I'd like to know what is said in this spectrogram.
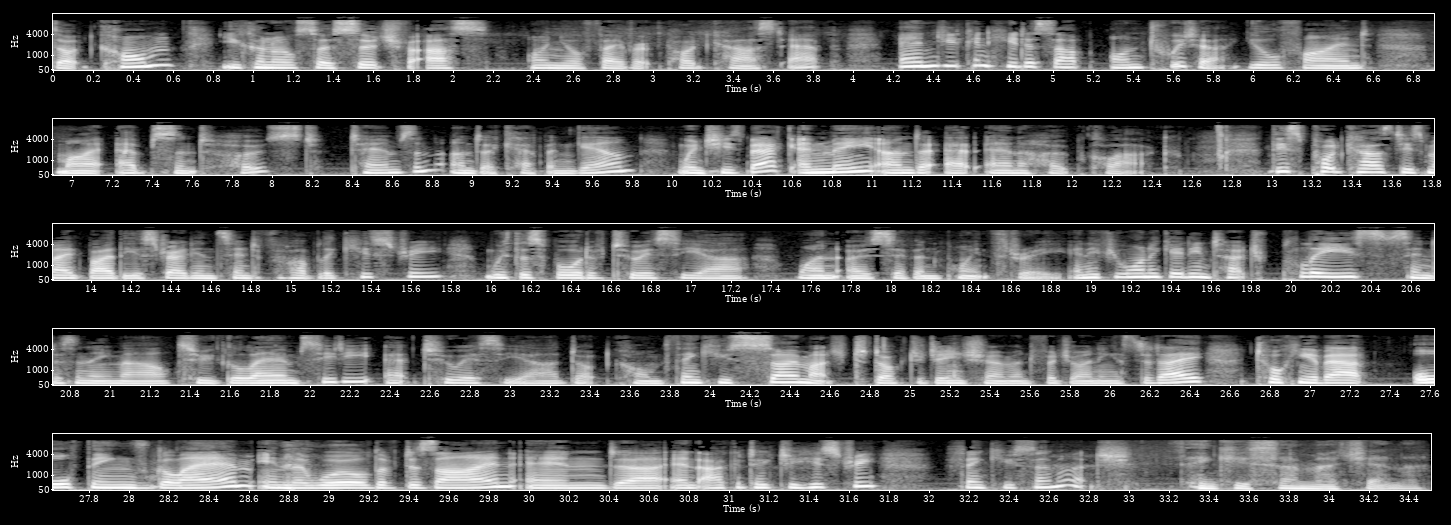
2ser.com. You can also search for us on your favourite podcast app, and you can hit us up on Twitter. You'll find my absent host, Tamson, under cap and gown when she's back, and me under at Anna Hope Clark. This podcast is made by the Australian Centre for Public History with the support of 2SER 107.3. And if you want to get in touch, please send us an email to glamcity at 2ser.com. Thank you so much to Dr. Gene Sherman for joining us today, talking about all things glam in the world of design and, uh, and architecture history. Thank you so much. Thank you so much, Anna.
